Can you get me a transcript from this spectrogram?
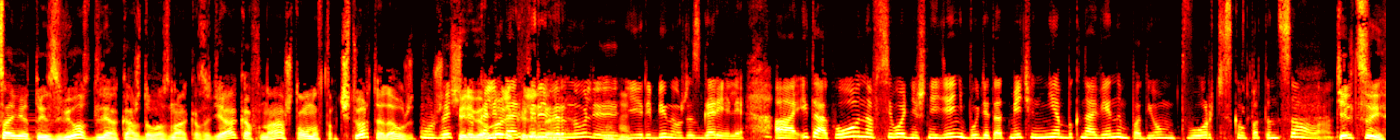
Советы звезд для каждого знака зодиаков на что у нас там четвертое, да, уже? Уже перевернули календарь, календарь? перевернули, Мгм. и рябины уже сгорели. А, итак, у Овнов сегодняшний день будет отмечен необыкновенным подъемом творческого потенциала. Тельцы,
